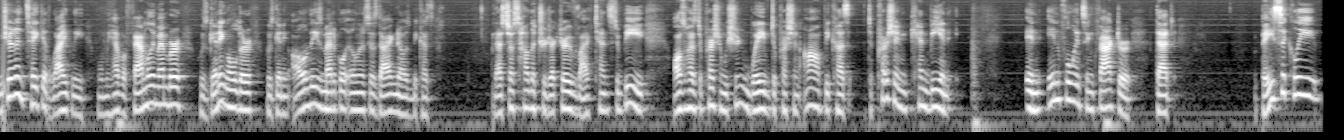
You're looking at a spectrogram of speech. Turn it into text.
we shouldn't take it lightly when we have a family member who's getting older, who's getting all of these medical illnesses diagnosed because that's just how the trajectory of life tends to be also has depression, we shouldn't wave depression off because depression can be an an influencing factor that basically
